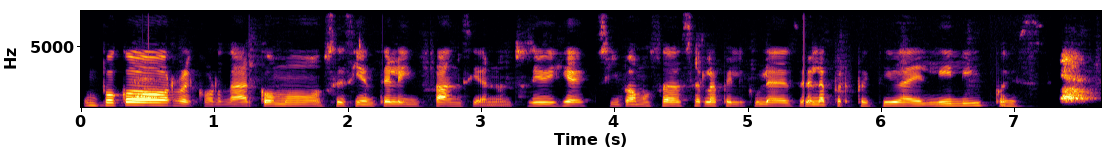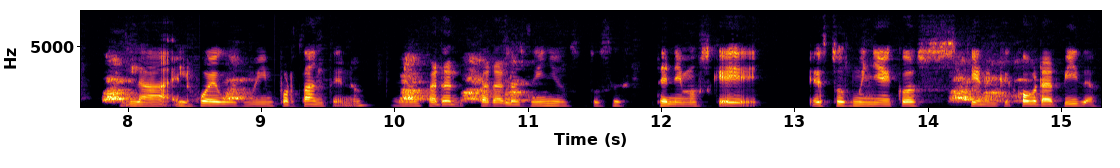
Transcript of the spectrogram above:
un poco recordar cómo se siente la infancia, ¿no? Entonces yo dije, si vamos a hacer la película desde la perspectiva de Lily, pues la, el juego es muy importante, ¿no? Para, para los niños. Entonces tenemos que, estos muñecos tienen que cobrar vida.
